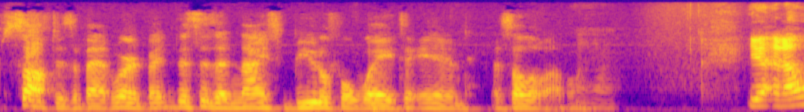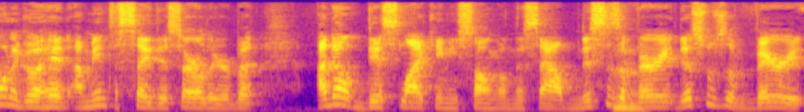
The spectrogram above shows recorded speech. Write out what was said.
Soft is a bad word, but this is a nice, beautiful way to end a solo album. Mm-hmm. Yeah, and I want to go ahead. I meant to say this earlier, but I don't dislike any song on this album. This is a very this was a very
